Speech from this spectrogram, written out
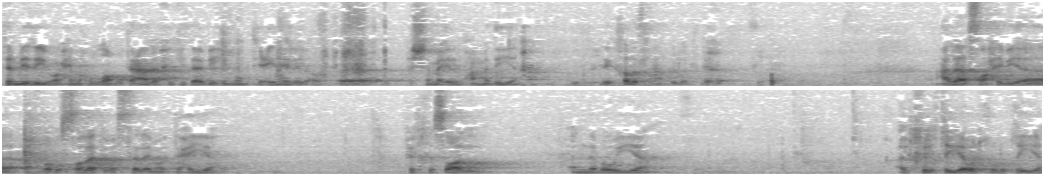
الترمذي رحمه الله تعالى في كتابه الممتعين إلى الشمائل المحمدية. خلص الحمد لله. الكتاب على صاحبها أفضل الصلاة والسلام والتحية. في الخصال النبوية الخلقية والخلقية.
